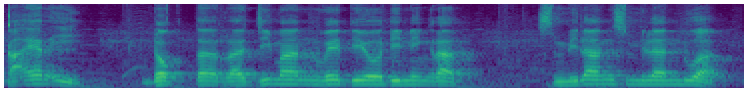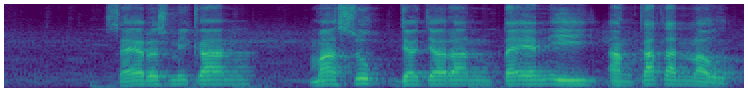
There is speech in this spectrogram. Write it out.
KRI Dr. Rajiman Wedio Diningrat 992 saya resmikan masuk jajaran TNI Angkatan Laut.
